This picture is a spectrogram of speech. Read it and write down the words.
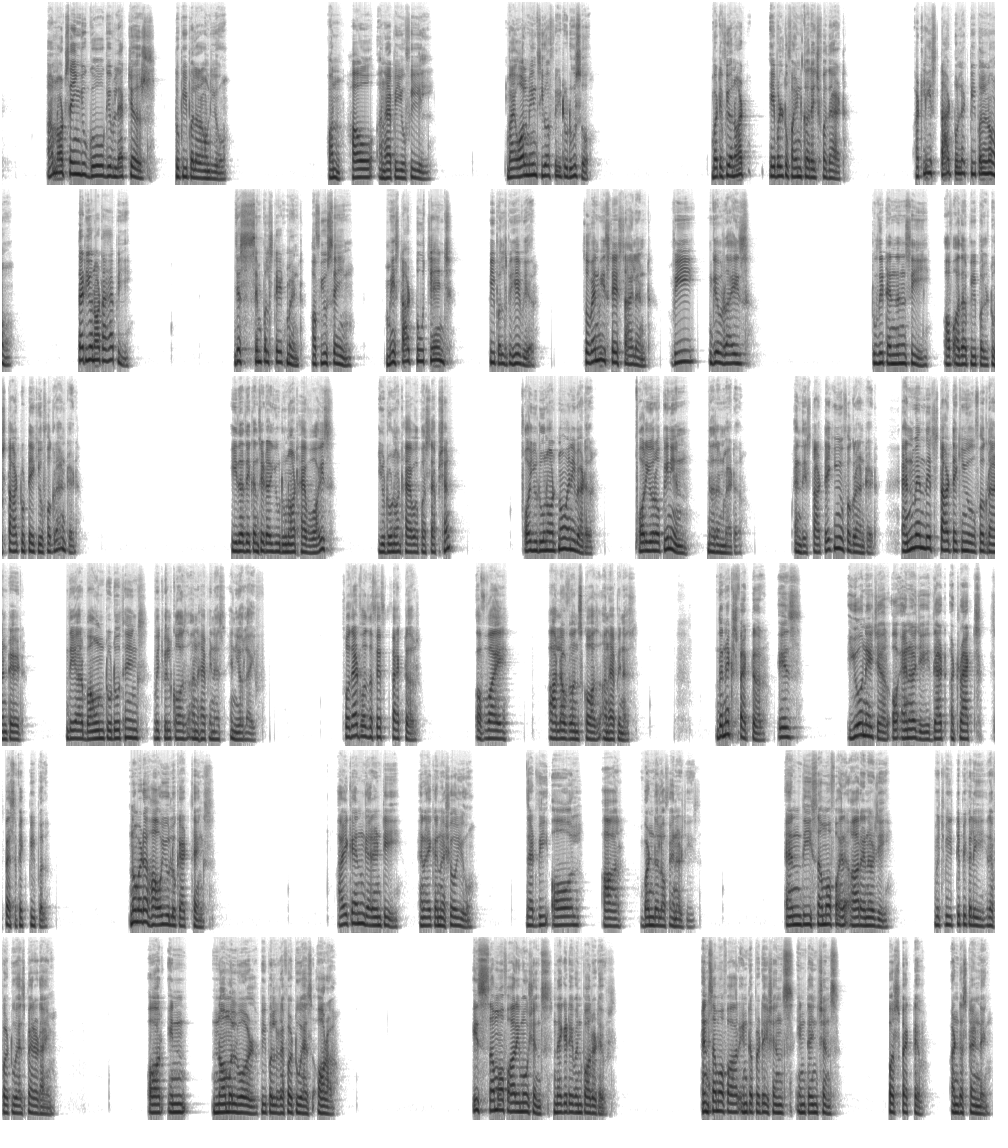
I'm not saying you go give lectures to people around you on how unhappy you feel. By all means, you are free to do so. But if you are not able to find courage for that, at least start to let people know that you're not happy. Just simple statement of you saying may start to change people's behavior. So when we stay silent, we give rise to the tendency of other people to start to take you for granted. Either they consider you do not have voice, you do not have a perception, or you do not know any better, or your opinion doesn't matter. And they start taking you for granted. And when they start taking you for granted, they are bound to do things which will cause unhappiness in your life. So, that was the fifth factor of why our loved ones cause unhappiness. The next factor is your nature or energy that attracts specific people. No matter how you look at things, I can guarantee and I can assure you that we all are bundle of energies. And the sum of our, energy which we typically refer to as paradigm or in normal world people refer to as aura is some of our emotions negative and positives and some of our interpretations intentions perspective understanding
